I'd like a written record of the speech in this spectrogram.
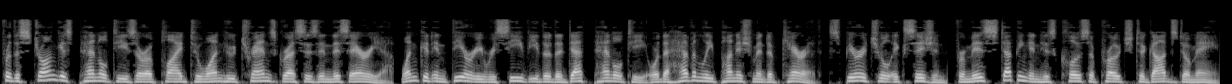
For the strongest penalties are applied to one who transgresses in this area, one could in theory receive either the death penalty or the heavenly punishment of Kereth, spiritual excision, for mis-stepping in his close approach to God's domain.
